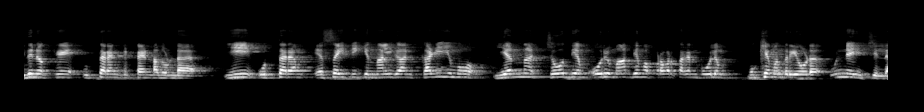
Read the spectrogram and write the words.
ഇതിനൊക്കെ ഉത്തരം കിട്ടേണ്ടതുണ്ട്. ഈ ഉത്തരം എസ് ഐ ടിക്ക് നൽകാൻ കഴിയുമോ എന്ന ചോദ്യം ഒരു മാധ്യമ പ്രവർത്തകൻ പോലും മുഖ്യമന്ത്രിയോട് ഉന്നയിച്ചില്ല.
